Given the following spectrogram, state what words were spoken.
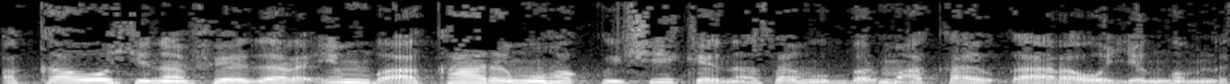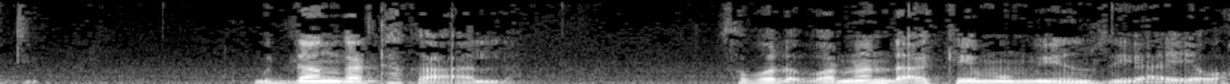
a kawo shi nan federa in ba a kare mu hakki shi ke nan samu bar ma kayo kara wajen gwamnati. Mu dangantaka Allah. Saboda barnan da ake mu yanzu ya yawa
